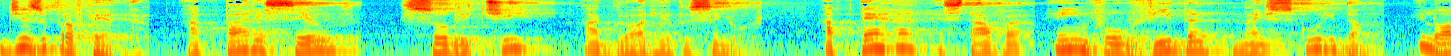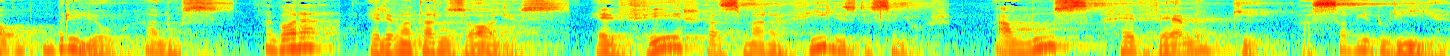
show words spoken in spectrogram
Diz o profeta: Apareceu sobre ti a glória do Senhor. A terra estava envolvida na escuridão e logo brilhou a luz. Agora é levantar os olhos, é ver as maravilhas do Senhor. A luz revela o que? A sabedoria.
